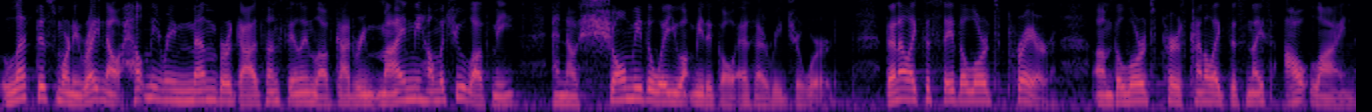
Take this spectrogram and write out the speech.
let this morning, right now, help me remember God's unfailing love. God, remind me how much you love me, and now show me the way you want me to go as I read your word. Then I like to say the Lord's Prayer. Um, the Lord's Prayer is kind of like this nice outline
